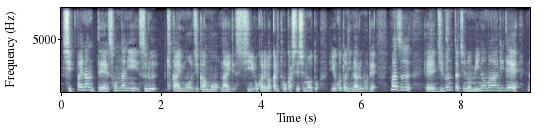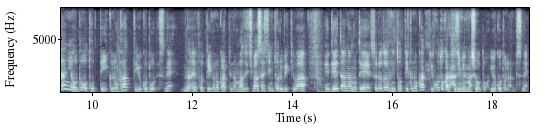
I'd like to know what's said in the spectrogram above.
失敗なんてそんなにする機会も時間もないですしお金ばっかり投下してしまうということになるのでまず、え、自分たちの身の回りで何をどう取っていくのかっていうことをですね何を取っていくのかっていうのはまず一番最初に取るべきはデータなのでそれをどういうふうに取っていくのかっていうことから始めましょうということなんですね。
